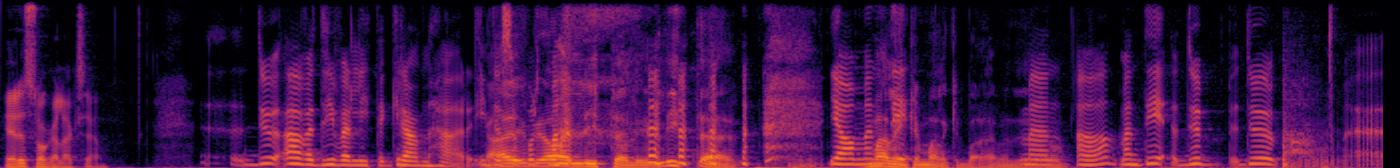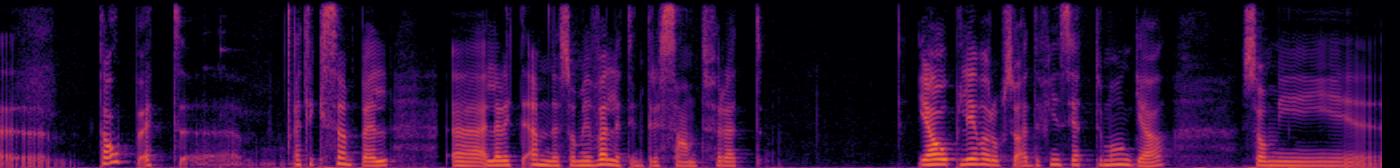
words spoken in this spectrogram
Är det så Galaxia? Du överdriver lite grann här. Inte ja, så fort ja, man... lite, lite. Ja, men det, Malinke, malinke bara. Men, det- Men, ja. ja, men det, du, du eh, ta upp ett, eh, ett exempel eh, eller ett ämne som är väldigt intressant för att jag upplever också att det finns jättemånga som är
